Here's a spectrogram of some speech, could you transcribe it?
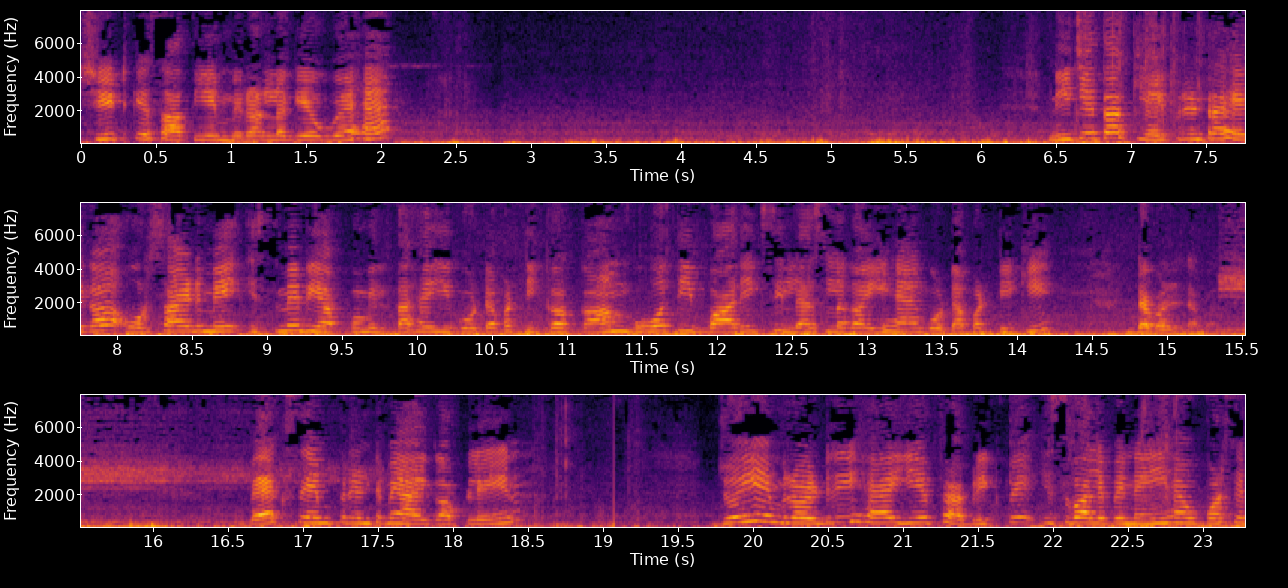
शीट के साथ ये मिरर लगे हुए हैं। नीचे तक यही प्रिंट रहेगा और साइड में इसमें भी आपको मिलता है ये गोटा पट्टी का काम। बहुत ही बारीक सी लेस लगाई है गोटा पट्टी की। Double double back same print में आएगा प्लेन जो ये एम्ब्रॉयडरी है, ये फैब्रिक पे, इस वाले पे नहीं है। ऊपर से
